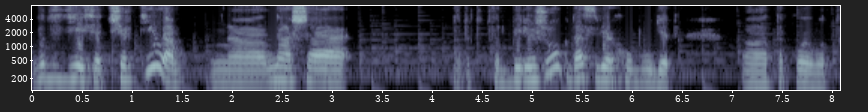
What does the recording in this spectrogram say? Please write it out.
Вот здесь отчертила а, наша вот этот вот бережок, да, сверху будет такой вот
